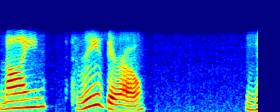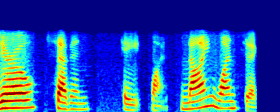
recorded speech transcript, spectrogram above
930 0781. 916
